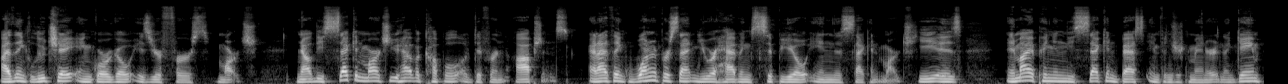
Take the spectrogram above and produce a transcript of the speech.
I think Luce and Gorgo is your first march. Now the second march, you have a couple of different options. And I think 100% you are having Scipio in this second march. He is in my opinion, the second best infantry commander in the game.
